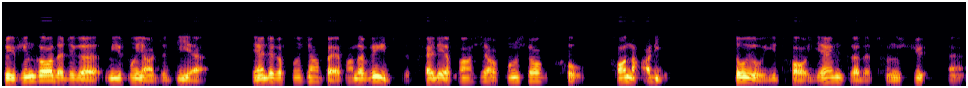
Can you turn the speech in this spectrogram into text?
水平高的这个蜜蜂养殖地啊，连这个蜂箱摆放的位置、排列方向、蜂箱口朝哪里，都有一套严格的程序。嗯，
